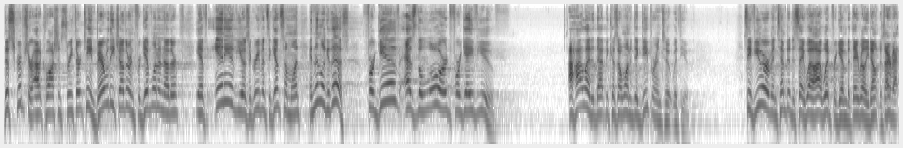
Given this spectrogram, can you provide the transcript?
This scripture out of Colossians 3:13, bear with each other and forgive one another if any of you has a grievance against someone. And then look at this, forgive as the Lord forgave you. I highlighted that because I want to dig deeper into it with you. See, if you ever been tempted to say, well, I would forgive them, but they really don't deserve it.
